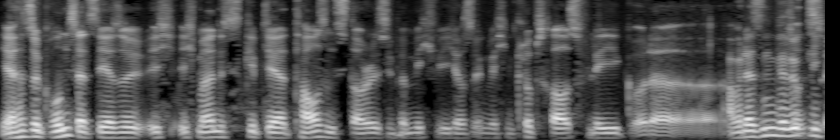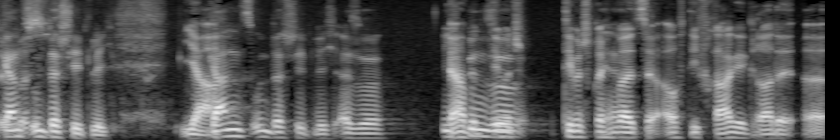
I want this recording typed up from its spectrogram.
Ja, also grundsätzlich, also ich, ich meine, es gibt ja tausend Stories über mich, wie ich aus irgendwelchen Clubs rausfliege oder Aber da sind wir wirklich ganz irgendwas. unterschiedlich. ja. Ganz unterschiedlich. Also ich ja, bin so. dements- dementsprechend ja. war jetzt ja auch die Frage gerade äh,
